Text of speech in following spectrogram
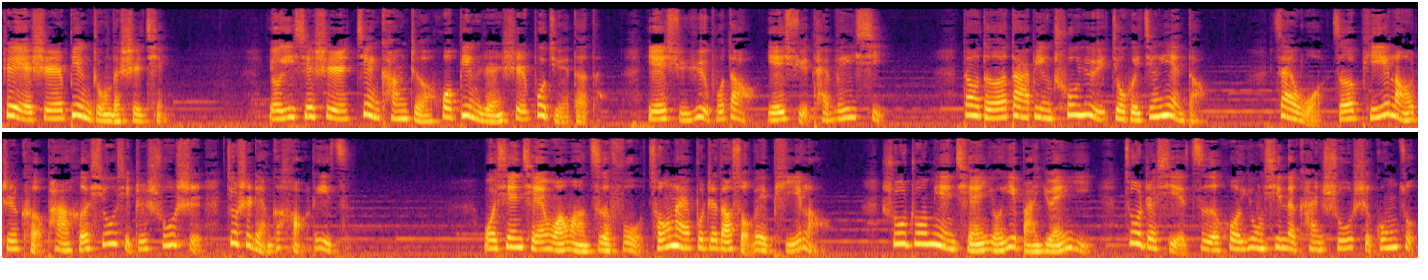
这也是病中的事情。有一些事，健康者或病人是不觉得的，也许遇不到，也许太微细。到得大病初愈，就会惊艳到。在我则疲劳之可怕和休息之舒适，就是两个好例子。我先前往往自负，从来不知道所谓疲劳。书桌面前有一把圆椅，坐着写字或用心的看书是工作。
